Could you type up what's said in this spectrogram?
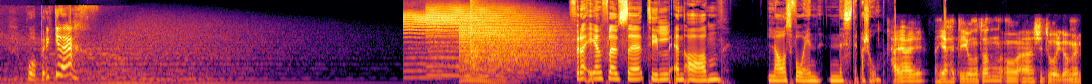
Håper ikke det. Fra en flause til en annen. La oss få inn neste person. Hei, hei. Jeg heter Jonathan og er 22 år gammel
